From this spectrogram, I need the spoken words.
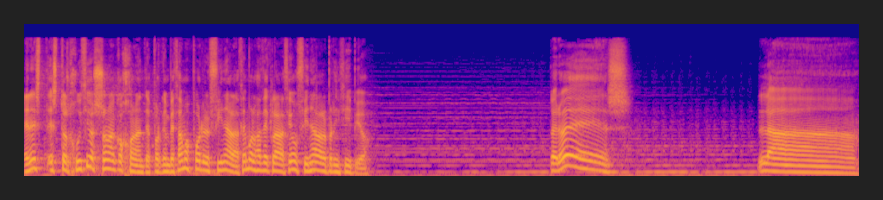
En estos juicios son acojonantes porque empezamos por el final, hacemos la declaración final al principio. Pero es... La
